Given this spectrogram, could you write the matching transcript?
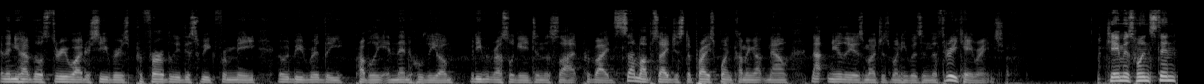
And then you have those three wide receivers, preferably this week for me. It would be Ridley, probably, and then Julio. But even Russell Gage in the slot provides some upside. Just the price point coming up now, not nearly as much as when he was in the 3K range. Jameis Winston,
